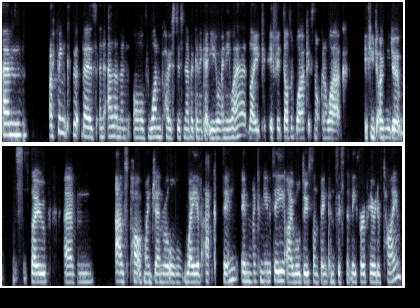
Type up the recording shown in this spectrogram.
Um I think that there's an element of one post is never going to get you anywhere. Like if it doesn't work, it's not going to work if you only do it once. So um as part of my general way of acting in my community, I will do something consistently for a period of time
